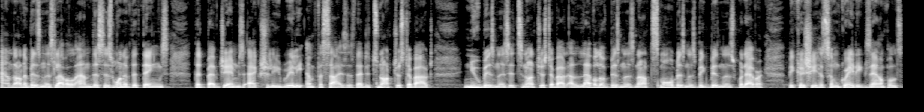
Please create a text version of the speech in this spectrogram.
and on a business level. And this is one of the things that Bev James actually really emphasizes that it's not just about new business, it's not just about a level of business, not small business, big business, whatever, because she has some great examples,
